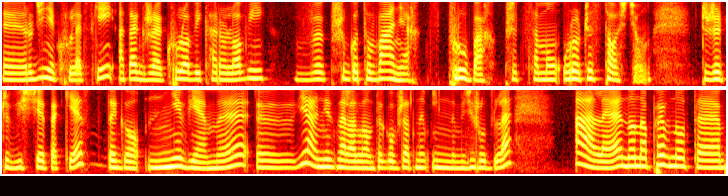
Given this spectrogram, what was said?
e, rodzinie królewskiej, a także królowi Karolowi w przygotowaniach, w próbach przed samą uroczystością. Czy rzeczywiście tak jest? Tego nie wiemy. E, ja nie znalazłam tego w żadnym innym źródle, ale no na pewno te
